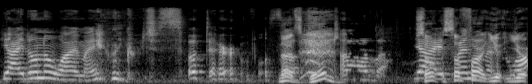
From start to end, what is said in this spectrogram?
yeah, I don't know why my language is so terrible. So, no, it's good. Um, yeah, so, so far you, you're,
